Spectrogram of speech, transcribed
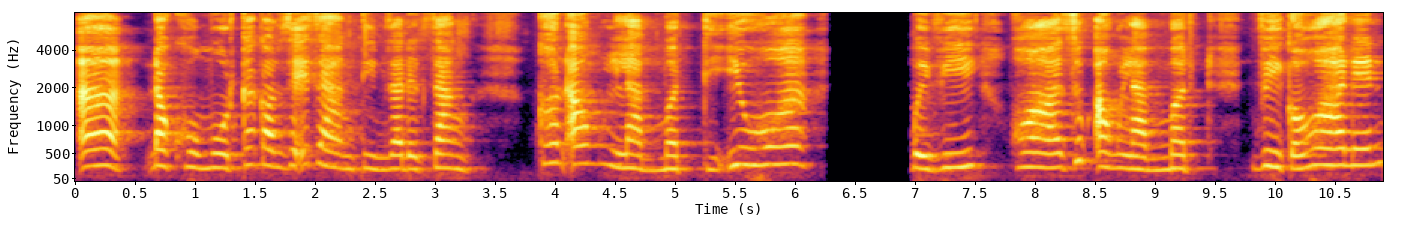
À, đọc khổ một các con dễ dàng tìm ra được rằng con ong làm mật thì yêu hoa. Bởi vì hoa giúp ong làm mật, vì có hoa nên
